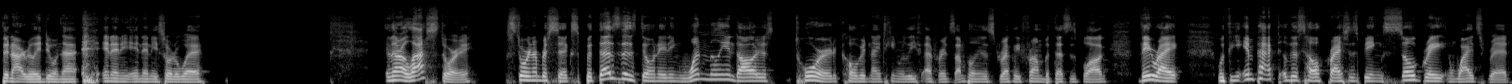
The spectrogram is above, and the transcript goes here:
they're not really doing that in any in any sort of way. And then our last story story number six bethesda is donating $1 million toward covid-19 relief efforts. I'm pulling this directly from bethesda's blog. They write with the impact of this health crisis being so great and widespread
